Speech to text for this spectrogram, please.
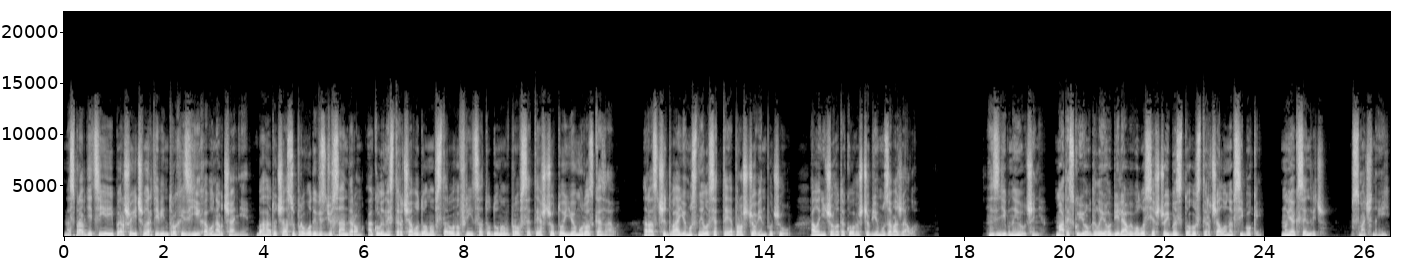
Насправді цієї першої чверті він трохи з'їхав у навчанні, багато часу проводив з Дюсандером, а коли не стирчав удома в старого Фріца, то думав про все те, що той йому розказав. Раз чи два йому снилося те, про що він почув, але нічого такого, щоб йому заважало. Здібний учень. Мати скуйовдила його біляве волосся, що й без того стирчало на всі боки. Ну, як сендвіч? Смачний.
